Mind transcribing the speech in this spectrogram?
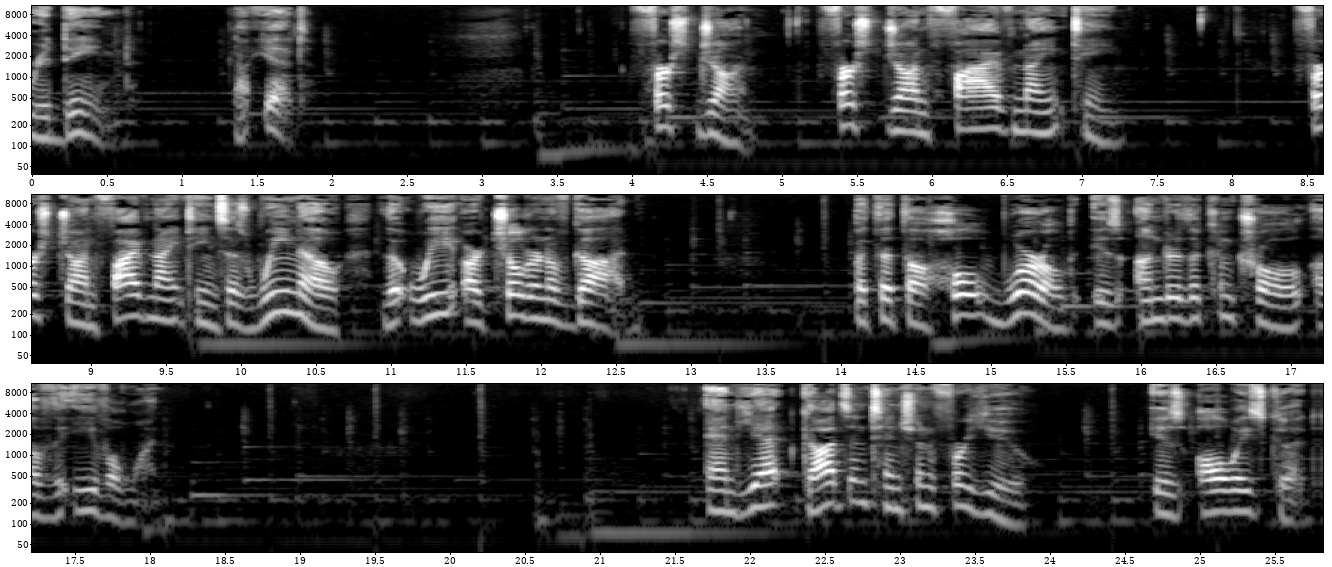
redeemed. Not yet. 1 John. 1 John 5:19. 1 John 5:19 says, "We know that we are children of God, but that the whole world is under the control of the evil one." And yet God's intention for you is always good.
